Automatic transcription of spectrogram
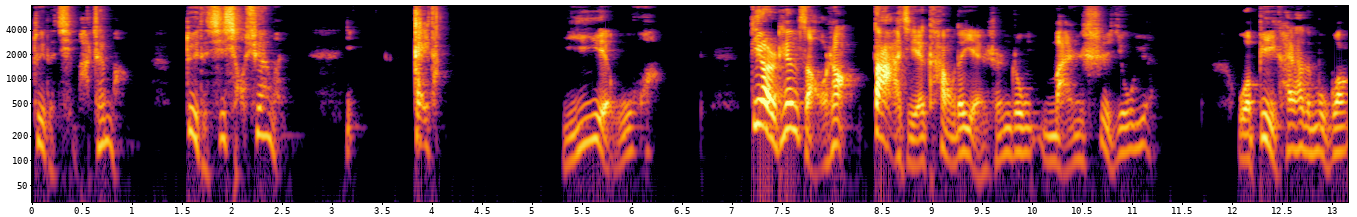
对得起马珍吗？对得起小轩吗？你该打！一夜无话。第二天早上，大姐看我的眼神中满是幽怨，我避开她的目光，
